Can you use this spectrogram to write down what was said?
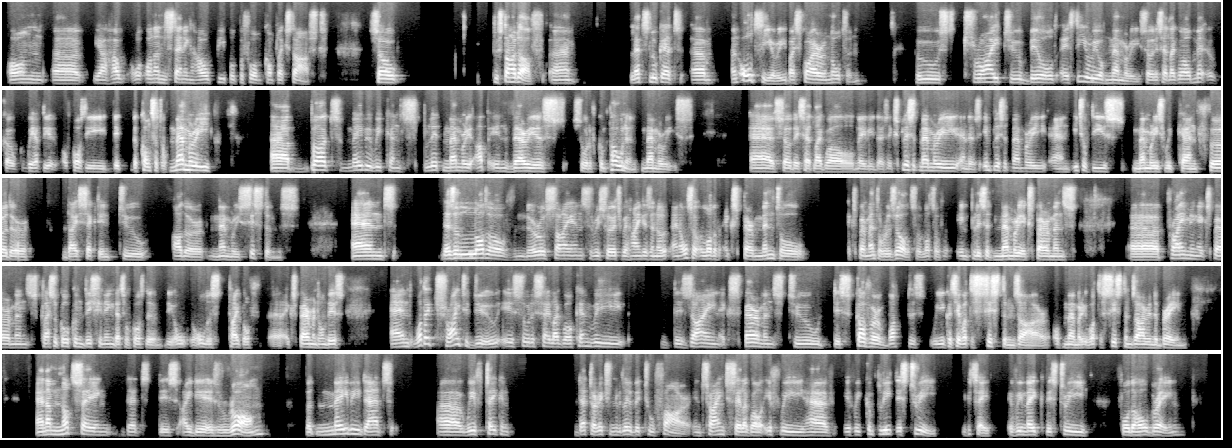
on uh, yeah how on understanding how people perform complex tasks. So to start off, um, let's look at um, an old theory by Squire and Knowlton, who's tried to build a theory of memory. So they said like, well, we have the, of course, the, the, the concept of memory, uh, but maybe we can split memory up in various sort of component memories. Uh, so they said like, well, maybe there's explicit memory and there's implicit memory, and each of these memories we can further dissect into other memory systems. And there's a lot of neuroscience research behind this and, and also a lot of experimental experimental results. So lots of implicit memory experiments, uh, priming experiments, classical conditioning. That's of course the, the old, oldest type of uh, experiment on this. And what I try to do is sort of say like, well, can we design experiments to discover what this, you could say what the systems are of memory, what the systems are in the brain. And I'm not saying that this idea is wrong, but maybe that uh, we've taken that direction a little bit too far in trying to say like, well, if we have, if we complete this tree, you could say, if we make this tree for the whole brain,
